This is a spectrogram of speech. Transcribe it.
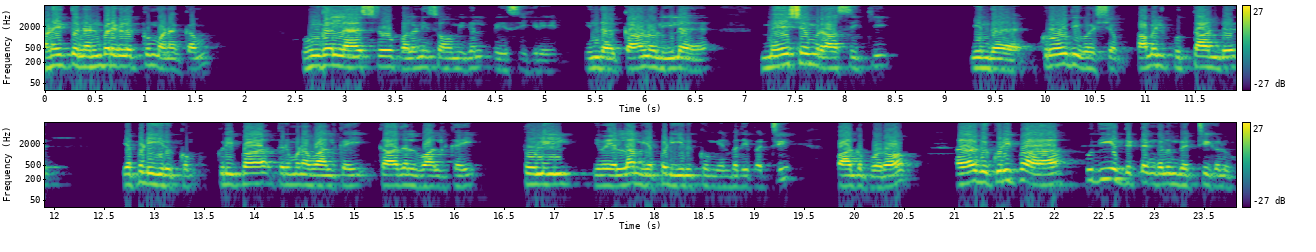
அனைத்து நண்பர்களுக்கும் வணக்கம். உங்கள் ஆஸ்ட்ரோ பழனிசாமிகள் பேசுகிறேன். இந்த காணொலியில மேஷம் ராசிக்கு இந்த குரோதி வருஷம் தமிழ் புத்தாண்டு எப்படி இருக்கும்? குறிப்பா திருமண வாழ்க்கை காதல் வாழ்க்கை தொழில் இவையெல்லாம் எப்படி இருக்கும் என்பதை பற்றி பார்க்க போறோம். அதாவது குறிப்பா புதிய திட்டங்களும் வெற்றிகளும்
